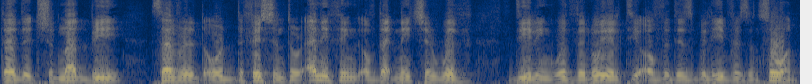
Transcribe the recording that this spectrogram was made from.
that it should not be severed or deficient or anything of that nature with dealing with the loyalty of the disbelievers and so on.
